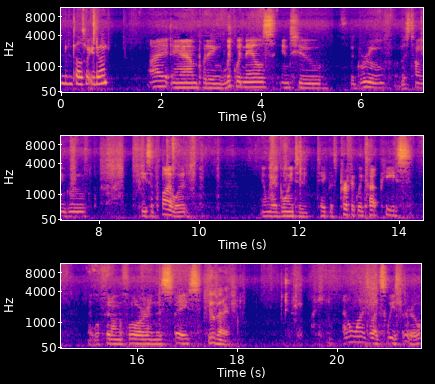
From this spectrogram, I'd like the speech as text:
You can tell us what you're doing? I am putting liquid nails into the groove of this tongue and groove piece of plywood. And we are going to take this perfectly cut piece that will fit on the floor in this space. Do it better. I, can't, I don't want it to like squeeze through.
